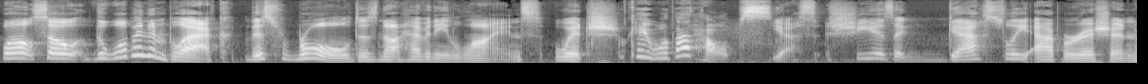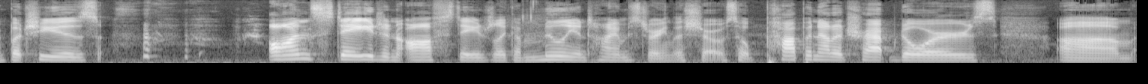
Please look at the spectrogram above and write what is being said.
Well, so the woman in black, this role does not have any lines, which Okay, well that helps. yes, she is a ghastly apparition, but she is on stage and off stage like a million times during the show. So popping out of trapdoors, um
